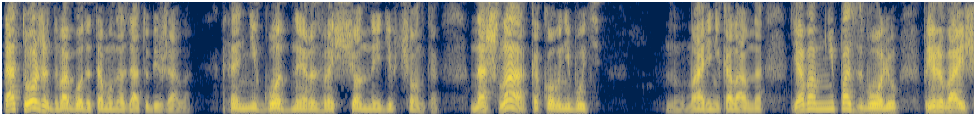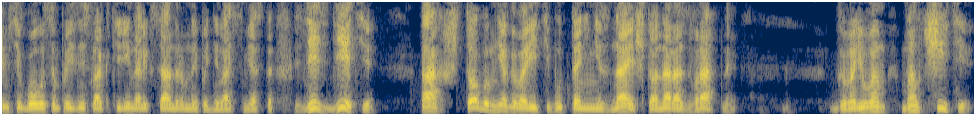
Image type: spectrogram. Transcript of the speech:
Та тоже два года тому назад убежала. Негодная, развращенная девчонка. Нашла какого-нибудь ну, Марья Николаевна, я вам не позволю, прерывающимся голосом произнесла Катерина Александровна и поднялась с места. Здесь дети. Ах, что вы мне говорите, будто они не знают, что она развратная. Говорю вам, молчите,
